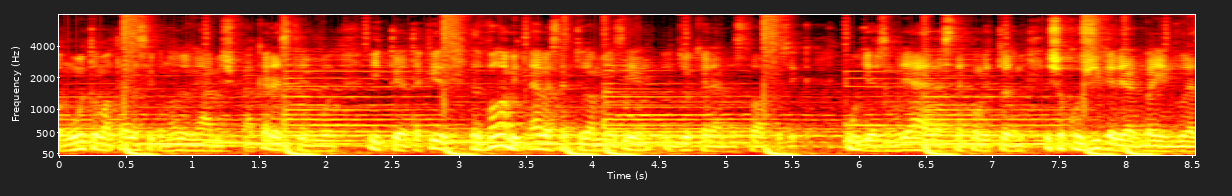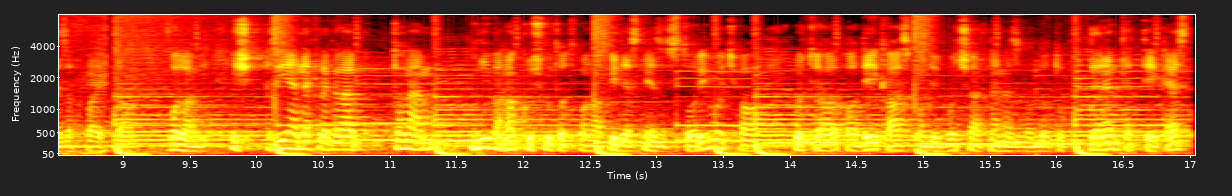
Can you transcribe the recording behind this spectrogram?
a múltamat elveszik, a nagyanyám is már keresztény volt, itt éltek, tehát valamit elvesznek tőlem, ami az én gyökeremhez tartozik úgy érzem, hogy elvesznek valamit tőlem, és akkor zsigerileg beindul ez a fajta valami. És az ilyennek legalább talán nyilván akkor is futott volna a Fidesznél ez a sztori, hogyha, hogyha a DK azt mondja, hogy bocsánat, nem ezt gondoltuk. De nem tették ezt,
